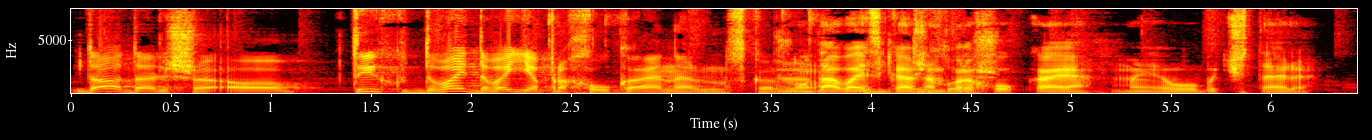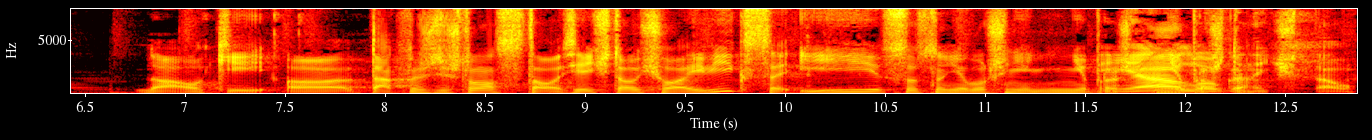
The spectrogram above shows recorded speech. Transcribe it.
Да, дальше. А, ты давай, давай я про Хоукая, наверное, скажу. Ну, давай Или скажем про Хоукая. Мы его оба читали. Да, окей. А, так, подожди, что у нас осталось? Я читал еще Айвикса, и, собственно, я больше не, не про Я не Логана читал.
